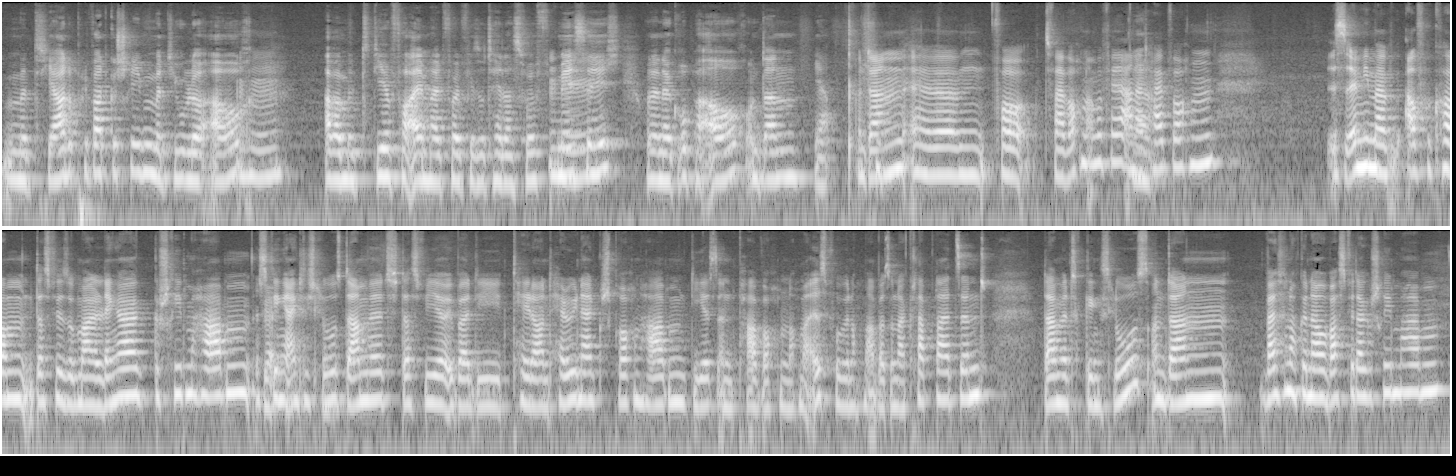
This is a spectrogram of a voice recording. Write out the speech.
mit Jade privat geschrieben, mit Jule auch. Mhm. Aber mit dir vor allem halt voll viel so Taylor Swift-mäßig und in der Gruppe auch. Und dann, ja. Und dann ähm, vor zwei Wochen ungefähr, anderthalb Wochen, ist irgendwie mal aufgekommen, dass wir so mal länger geschrieben haben. Es Ja. ging eigentlich los damit, dass wir über die Taylor und Harry Night gesprochen haben, die jetzt in ein paar Wochen nochmal ist, wo wir nochmal bei so einer Club Night sind. Damit ging es los und dann, weißt du noch genau, was wir da geschrieben haben?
